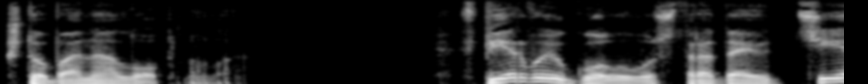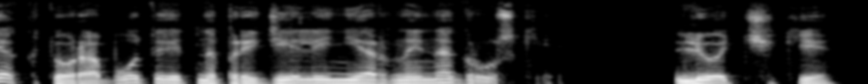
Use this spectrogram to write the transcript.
чтобы она лопнула. В первую голову страдают те, кто работает на пределе нервной нагрузки: летчики,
